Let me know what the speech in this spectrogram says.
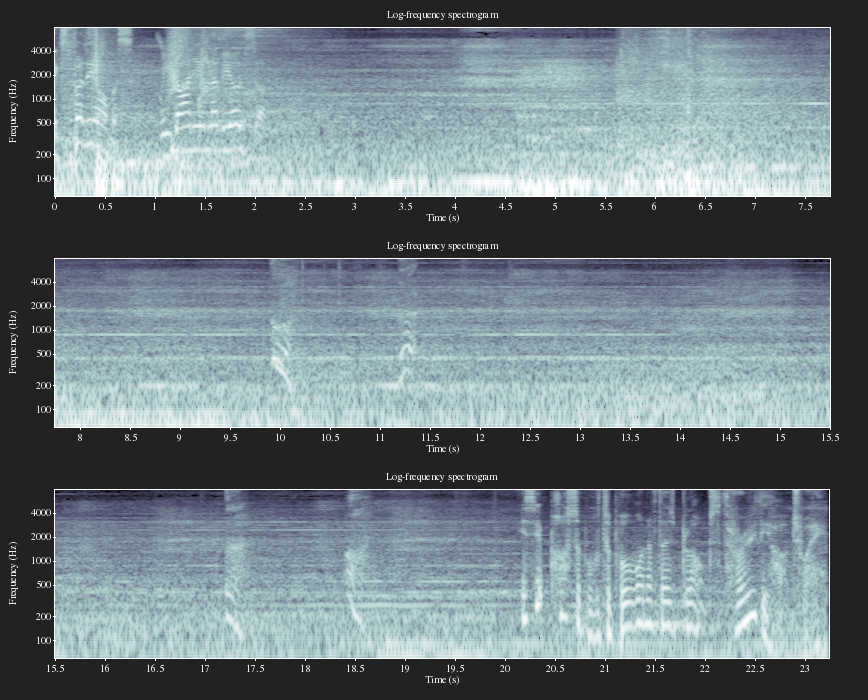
Expelliarmus! Wingardium Leviosa! Is it possible to pull one of those blocks through the archway?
